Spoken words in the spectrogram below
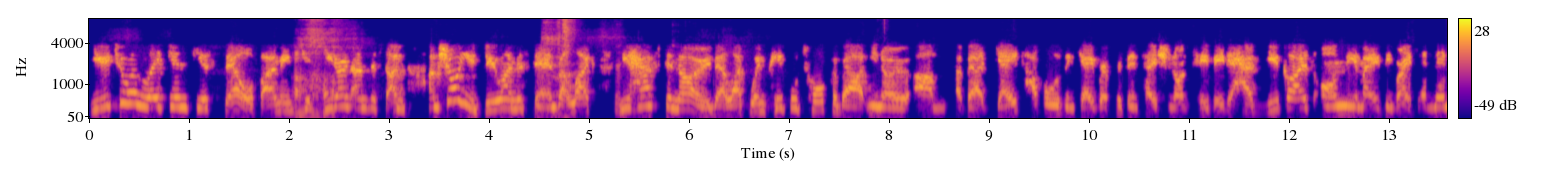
you two are legends yourself. I mean, Oh. you don't understand. I'm, I'm sure you do understand, but like, you have to know that like when people talk about, you know, um, about gay couples and gay representation on TV, to have you guys on The Amazing Race and then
